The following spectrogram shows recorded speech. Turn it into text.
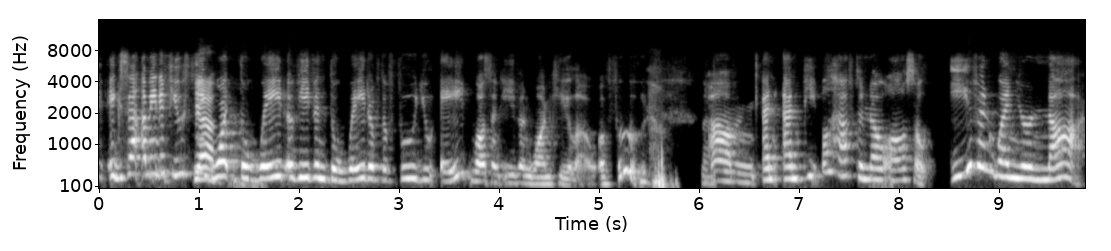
Exactly. I mean, if you think yeah. what the weight of even the weight of the food you ate wasn't even one kilo of food. No. Um, and, and people have to know also, even when you're not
